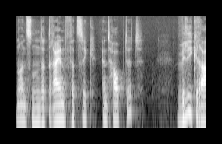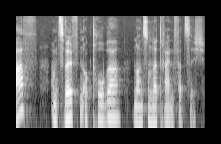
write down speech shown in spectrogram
1943 enthauptet. Willi Graf am 12. Oktober 1943.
